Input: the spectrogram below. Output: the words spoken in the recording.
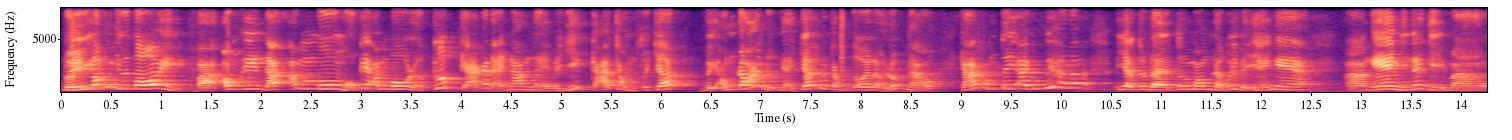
bị giống như tôi. Và ông Yên đã âm mưu một cái âm mưu là cướp cả cái đại nam này và giết cả chồng tôi chết. Vì ông đoán được ngày chết của chồng tôi là lúc nào cả công ty ai cũng biết hết á. Bây giờ tôi đề tôi mong là quý vị hãy nghe à, nghe những cái gì mà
